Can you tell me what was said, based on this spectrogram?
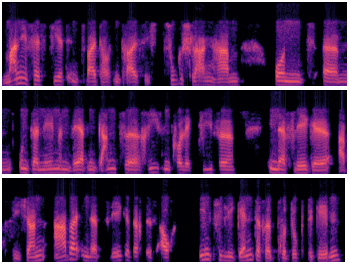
manifestiert in 2030 zugeschlagen haben und ähm, Unternehmen werden ganze Riesenkollektive in der Pflege absichern. Aber in der Pflege wird es auch intelligentere Produkte geben.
